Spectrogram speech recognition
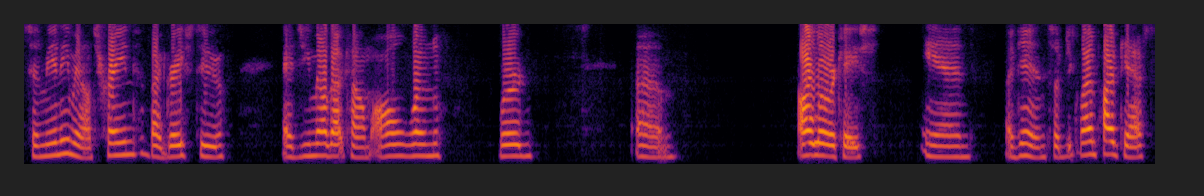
send me an email, trained by grace2 at gmail.com, all one word, um, all lowercase. And again, subject line podcast,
